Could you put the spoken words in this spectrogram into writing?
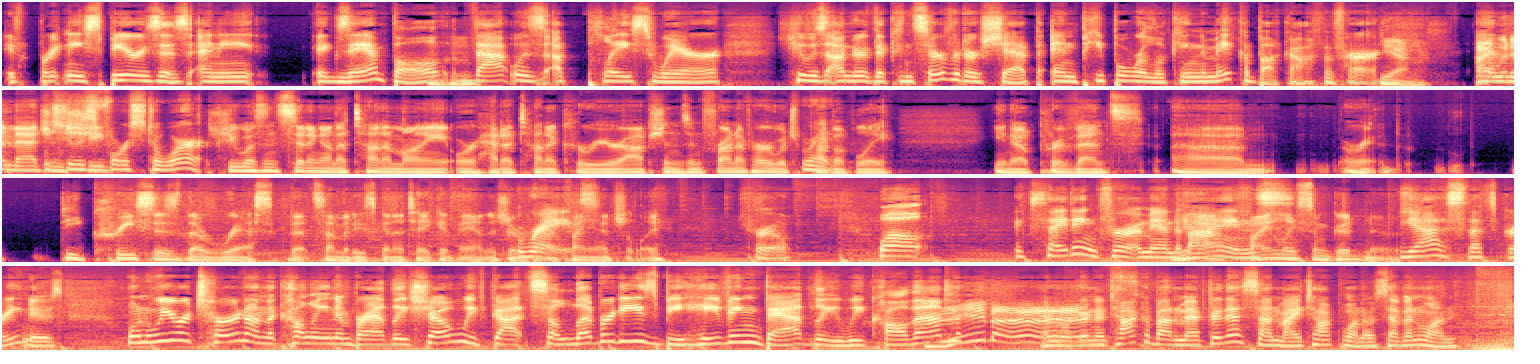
if Britney Spears is any example, that was a place where she was under the conservatorship and people were looking to make a buck off of her. Yeah, I would imagine she was she forced to work. she wasn't sitting on a ton of money or had a ton of career options in front of her, which Right. probably, you know, prevents um, or decreases the risk that somebody's going to take advantage of her Right. financially. True. Well, exciting for Amanda yeah, Bynes. finally some good news. Yes, that's great news. When we return on the Colleen and Bradley show, we've got celebrities behaving badly, we call them. And we're going to talk about them after this on My Talk 1071.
